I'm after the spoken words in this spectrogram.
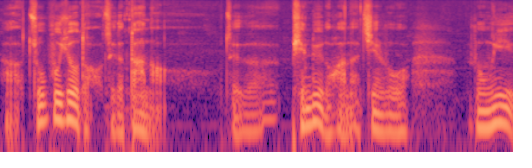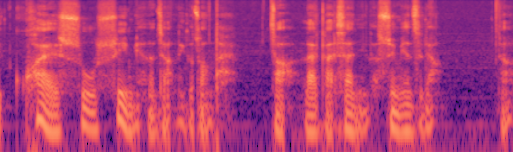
啊，逐步诱导这个大脑这个频率的话呢，进入容易快速睡眠的这样的一个状态，啊，来改善你的睡眠质量，啊，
